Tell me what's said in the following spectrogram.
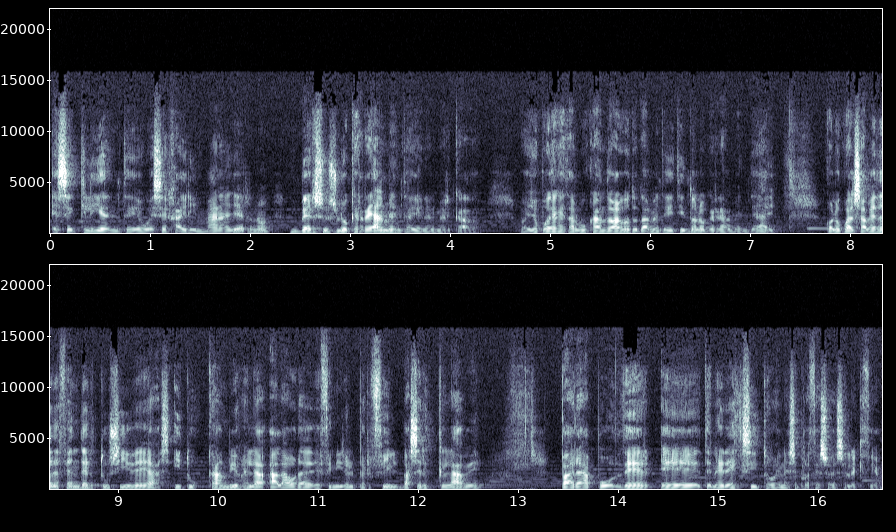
ese cliente o ese hiring manager, ¿no? Versus lo que realmente hay en el mercado. Pues ellos pueden estar buscando algo totalmente distinto a lo que realmente hay. Con lo cual, saber defender tus ideas y tus cambios a la hora de definir el perfil va a ser clave para poder eh, tener éxito en ese proceso de selección.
